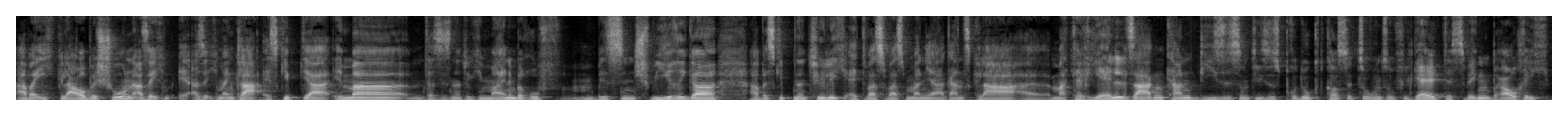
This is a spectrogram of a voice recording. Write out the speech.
aber ich glaube schon, also ich, also ich meine, klar, es gibt ja immer, das ist natürlich in meinem Beruf ein bisschen schwieriger, aber es gibt natürlich etwas, was man ja ganz klar äh, materiell sagen kann, dieses und dieses Produkt kostet so und so viel Geld, deswegen brauche ich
